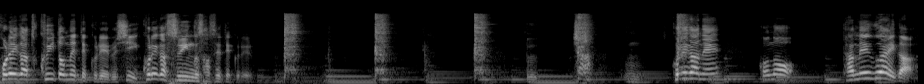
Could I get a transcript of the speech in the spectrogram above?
これが食い止めてくれるしこれがスイングさせてくれる。これがねこのため具合が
